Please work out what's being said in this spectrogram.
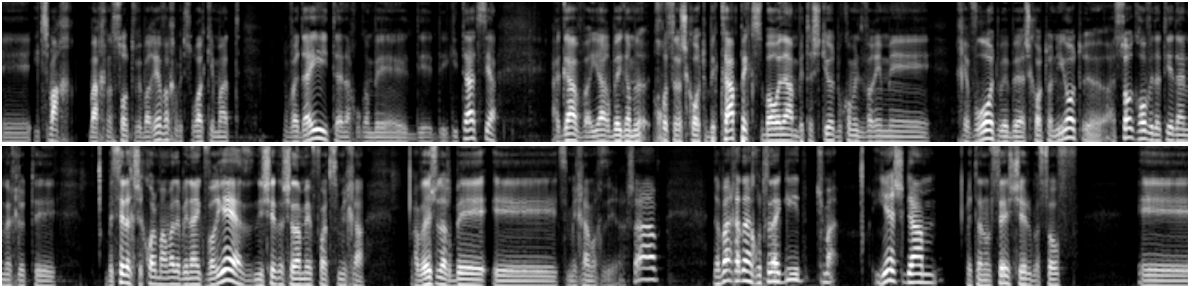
אה, יצמח בהכנסות וברווח בצורה כמעט ודאית, אנחנו גם בדיגיטציה. אגב, היה הרבה גם חוסר השקעות בקאפקס בעולם, בתשתיות, בכל מיני דברים, אה, חברות, בהשקעות הוניות. אה, העשור הקרוב לדעתי עדיין הולך להיות אה, בסדר, כשכל מעמד הביניים כבר יהיה, אז נשאלת השאלה מאיפה הצמיחה. אבל יש עוד הרבה אה, צמיחה מחזיר. עכשיו, דבר אחד אני רוצה להגיד, תשמע, יש גם את הנושא של בסוף אה,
